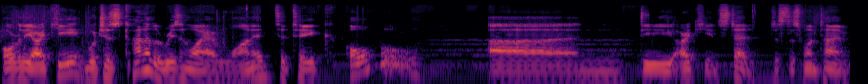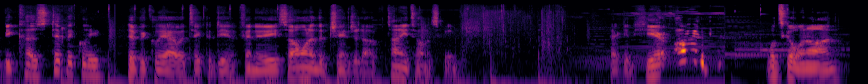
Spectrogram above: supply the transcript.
over the Archie, which is kind of the reason why I wanted to take... Oh uh, the Archie instead, just this one time, because typically, typically I would take the D Infinity, so I wanted to change it up. Tiny Tone is good. I can hear. Oh! What's going on?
